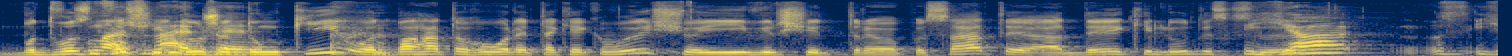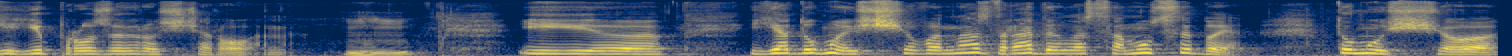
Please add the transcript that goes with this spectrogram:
Бо двозначні знаєте- дуже думки. От багато говорять так, як ви, що її вірші треба писати, а деякі люди Я з її прозою розчарована. Мгм. І е, я думаю, що вона зрадила саму себе, тому що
